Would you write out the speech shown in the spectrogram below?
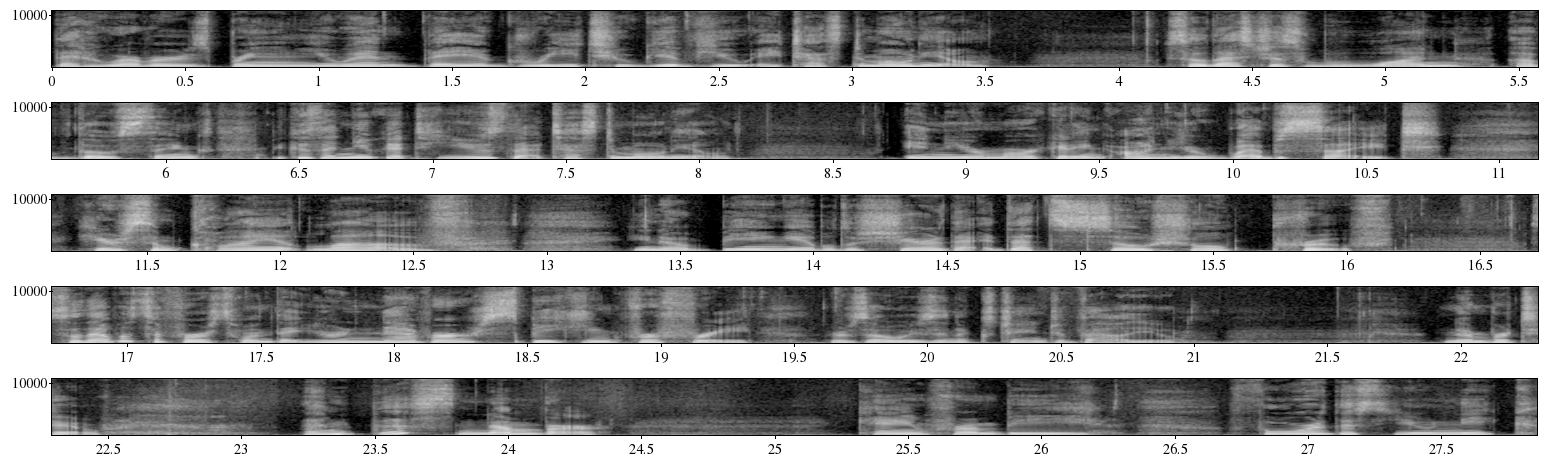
That whoever is bringing you in, they agree to give you a testimonial. So that's just one of those things because then you get to use that testimonial in your marketing on your website. Here's some client love. You know, being able to share that, that's social proof. So that was the first one that you're never speaking for free. There's always an exchange of value. Number two, and this number came from B for this unique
